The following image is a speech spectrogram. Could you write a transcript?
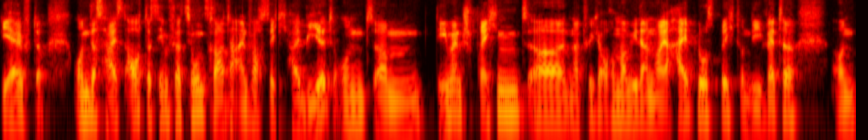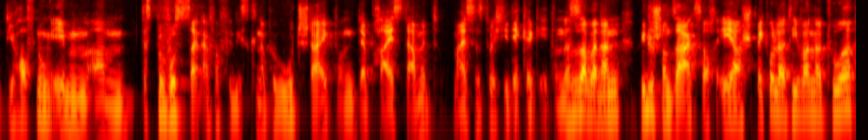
die Hälfte. Und das heißt auch, dass die Inflationsrate einfach sich halbiert und ähm, dementsprechend äh, natürlich auch immer wieder ein neuer Hype losbricht und die Wette und die Hoffnung eben, ähm, das Bewusstsein einfach für dieses knappe Gut steigt und der Preis damit meistens durch die Decke geht. Und das ist aber dann, wie du schon sagst, auch eher spekulativer Natur,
